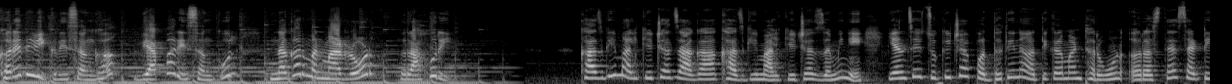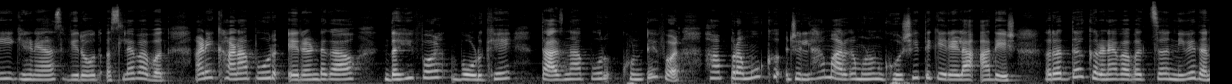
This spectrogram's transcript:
खरेदी विक्री संघ व्यापारी संकुल नगर मनमाड रोड राहुरी. खाजगी मालकीच्या जागा खाजगी मालकीच्या जमिनी यांचे चुकीच्या पद्धतीनं अतिक्रमण ठरवून रस्त्यासाठी घेण्यास विरोध असल्याबाबत आणि खानापूर एरंडगाव दहिफळ बोडखे ताजनापूर खुंटेफळ हा प्रमुख जिल्हा मार्ग म्हणून घोषित केलेला आदेश रद्द करण्याबाबतचं निवेदन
